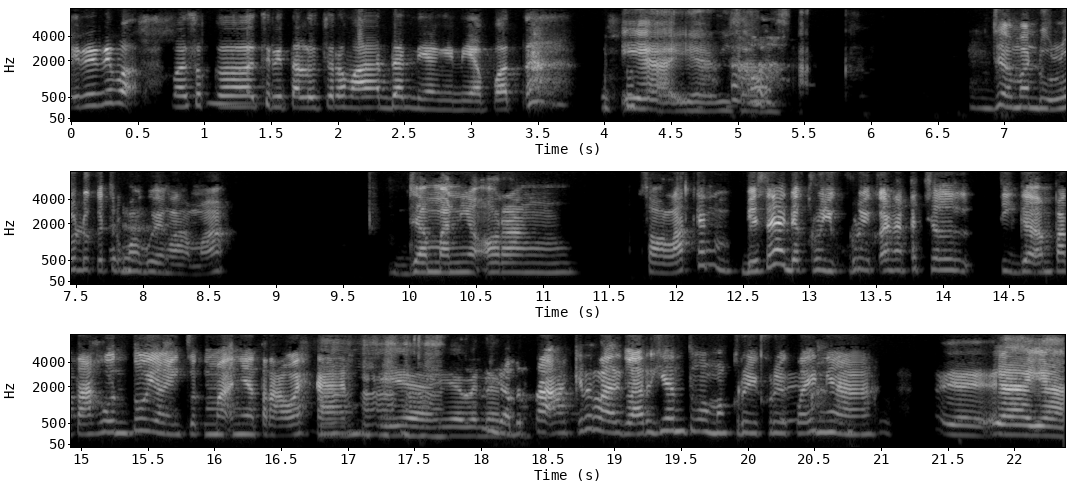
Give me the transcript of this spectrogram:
Ini nih ma- masuk ke cerita lucu Ramadan nih yang ini ya Pot. iya iya bisa bisa. Zaman dulu deket rumah gue yang lama, zamannya orang sholat kan biasanya ada kruyuk-kruyuk anak kecil 3-4 tahun tuh yang ikut emaknya teraweh kan. Iya iya benar. Nggak betah, akhirnya lari-larian tuh sama kruyuk-kruyuk lainnya. Iya iya. iya iya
